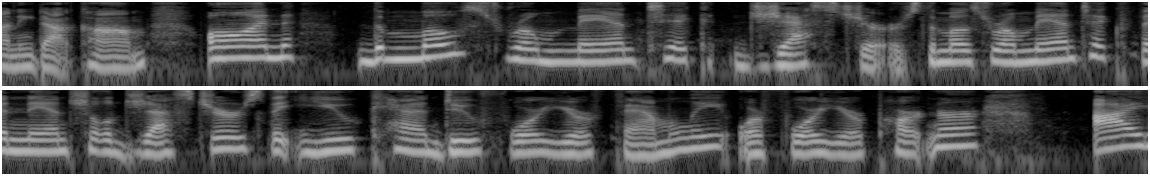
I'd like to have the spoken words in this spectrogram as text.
hermoney.com on the most romantic gestures, the most romantic financial gestures that you can do for your family or for your partner. I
